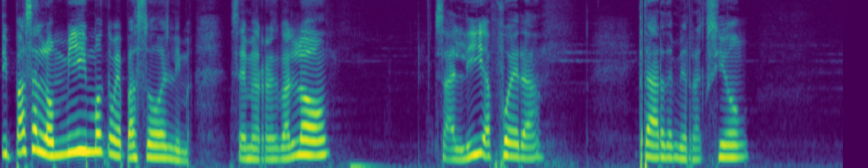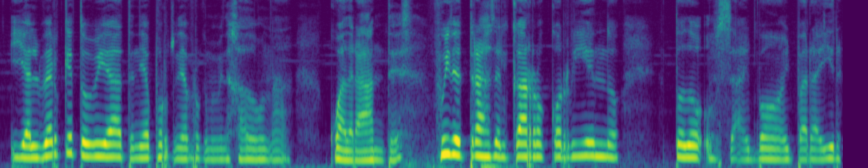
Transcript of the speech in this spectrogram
y pasa lo mismo que me pasó en Lima. Se me resbaló, salí afuera, tarde mi reacción y al ver que todavía tenía oportunidad porque me había dejado una cuadra antes, fui detrás del carro corriendo todo un sideboy para ir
